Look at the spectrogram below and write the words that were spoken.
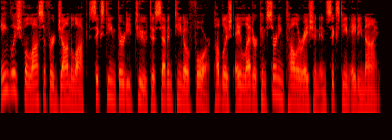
English philosopher John Locke (1632–1704) published A Letter Concerning Toleration in 1689.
